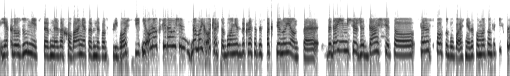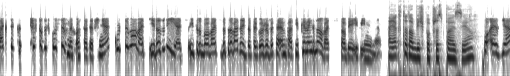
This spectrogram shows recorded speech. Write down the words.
jak rozumieć pewne zachowania, pewne wątpliwości. I one otwierały się na moich oczach. To było niezwykle satysfakcjonujące. Wydaje mi się, że da się to w ten sposób właśnie, za pomocą takich praktyk czysto dyskursywnych ostatecznie, kultywować i rozwijać i próbować doprowadzać do tego, żeby tę empatię pielęgnować w sobie i w innych. A jak to robić poprzez poezję? Poezja?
